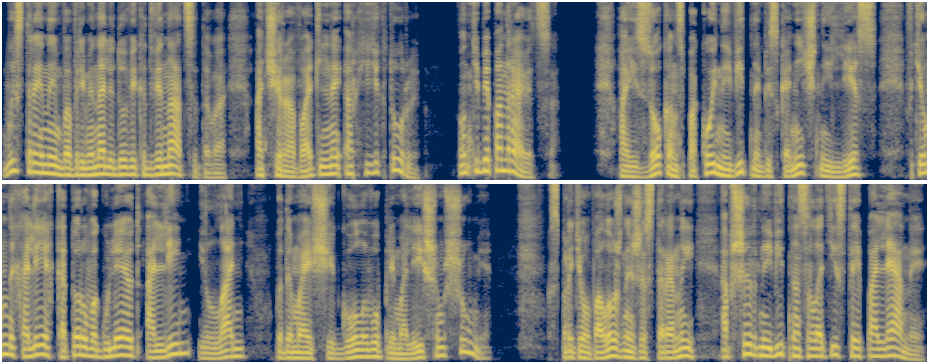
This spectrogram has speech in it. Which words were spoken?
выстроенным во времена Людовика XII, очаровательной архитектуры. Он тебе понравится. А из окон спокойный вид на бесконечный лес, в темных аллеях которого гуляют олень и лань, поднимающие голову при малейшем шуме. С противоположной же стороны обширный вид на золотистые поляны,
